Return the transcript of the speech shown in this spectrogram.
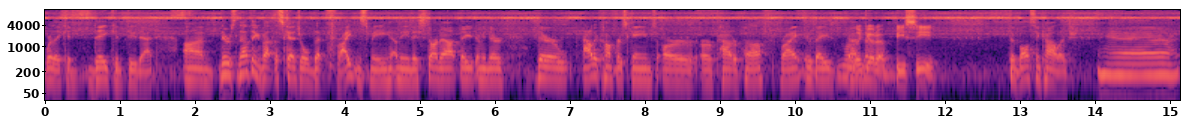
where they could they could do that. Um, there's nothing about the schedule that frightens me. I mean, they start out they I mean they're their out of conference games are are powder puff, right? They Well, they go to BC. to Boston College. Yeah,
